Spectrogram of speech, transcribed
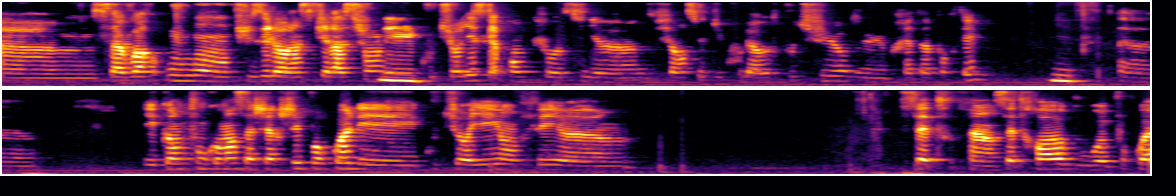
euh, savoir où ont puisé leur inspiration les mm. couturiers, parce qu'après on peut aussi euh, différencier du coup la haute couture du prêt-à-porter. Yes. Euh, et quand on commence à chercher pourquoi les couturiers ont fait cette, cette robe ou pourquoi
